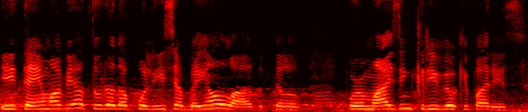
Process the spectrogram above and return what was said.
E tem uma viatura da polícia bem ao lado, pelo, por mais incrível que pareça.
